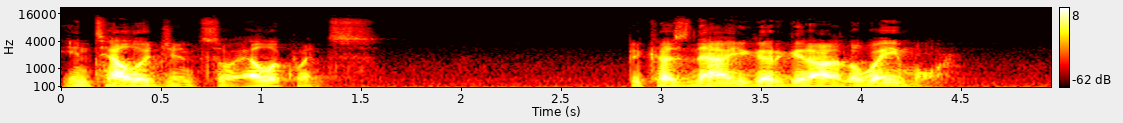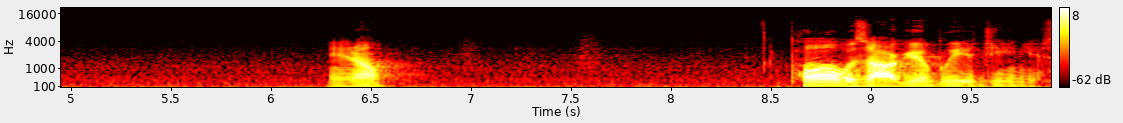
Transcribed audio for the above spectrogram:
intelligence or eloquence because now you got to get out of the way more. You know? Paul was arguably a genius,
